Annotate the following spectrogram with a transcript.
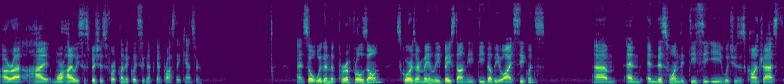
are uh, high, more highly suspicious for clinically significant prostate cancer. And so within the peripheral zone, scores are mainly based on the DWI sequence, um, and in this one, the DCE, which uses contrast,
